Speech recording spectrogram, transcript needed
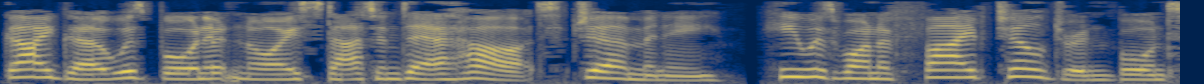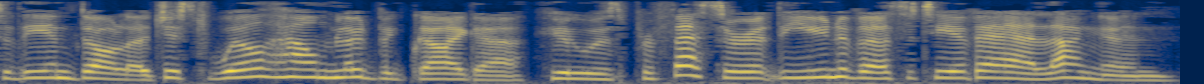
Geiger was born at Neustadt an der Haardt, Germany. He was one of five children born to the Indologist Wilhelm Ludwig Geiger, who was professor at the University of Erlangen.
